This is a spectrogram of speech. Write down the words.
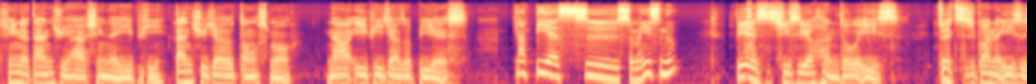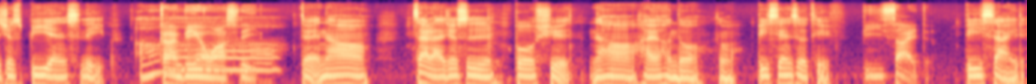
新的单曲，还有新的 EP，单曲叫做 Don't Smoke，然后 EP 叫做 BS。那 BS 是什么意思呢？BS 其实有很多个意思，最直观的意思就是 be and sleep。哦，刚才 be and wanna sleep。对，然后再来就是 bullshit，然后还有很多什么 be sensitive，B side，B side，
